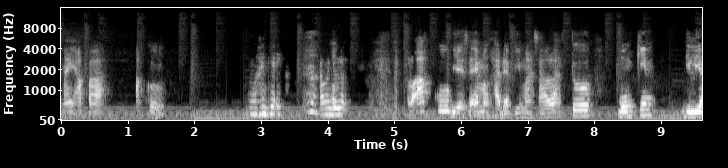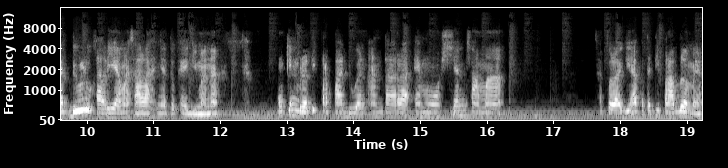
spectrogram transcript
Nai apa aku? Mau aja kamu oh. dulu. Kalau aku biasanya menghadapi masalah tuh mungkin dilihat dulu kali ya masalahnya tuh kayak gimana. Mungkin berarti perpaduan antara emotion sama satu lagi apa tadi problem ya.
